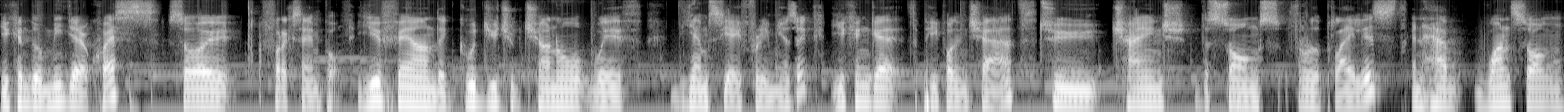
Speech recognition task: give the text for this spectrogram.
You can do media requests. So for example, you found a good YouTube channel with DMCA free music. You can get the people in chat to change the songs through the playlist and have one song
